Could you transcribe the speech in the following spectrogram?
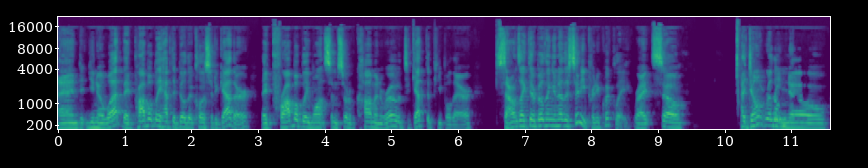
and you know what they'd probably have to build it closer together they'd probably want some sort of common road to get the people there sounds like they're building another city pretty quickly right so i don't really know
